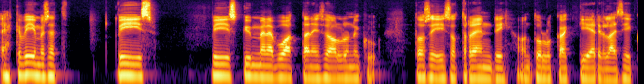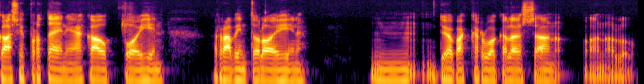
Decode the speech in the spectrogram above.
ehkä viimeiset 5 50 vuotta, niin se on ollut niin kuin tosi iso trendi. On tullut kaikki erilaisia kasviproteiineja kauppoihin – ravintoloihin, mm, työpaikkaruokaloissa on, on ollut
